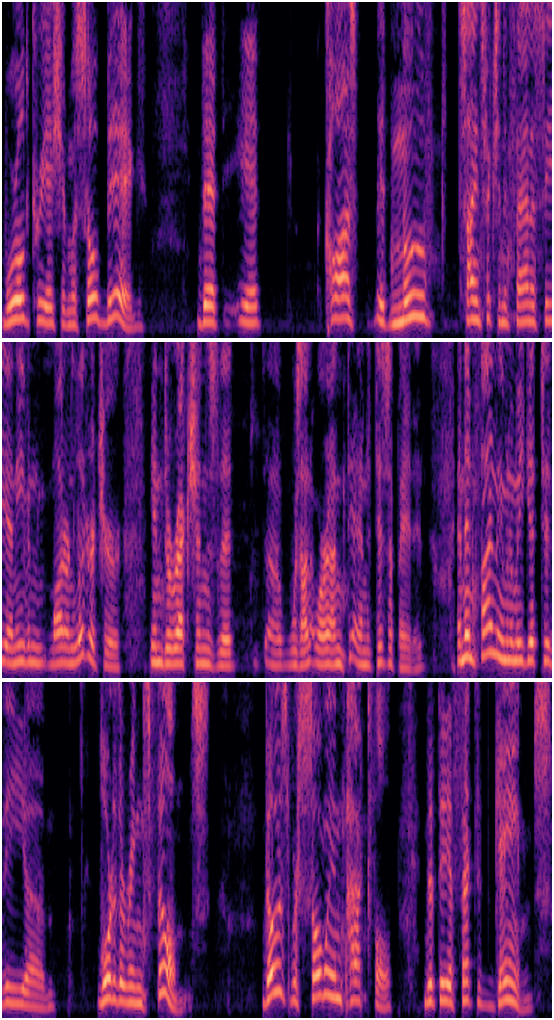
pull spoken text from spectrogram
world creation was so big that it caused, it moved science fiction and fantasy and even modern literature in directions that uh, was un- were unanticipated. And then finally, when we get to the um, Lord of the Rings films. Those were so impactful that they affected games.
